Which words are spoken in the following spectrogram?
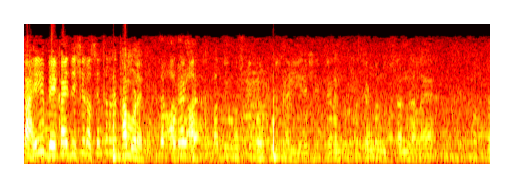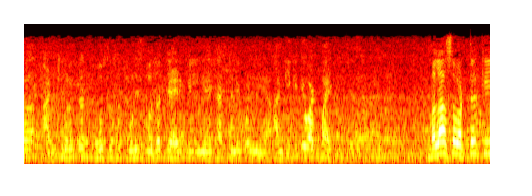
काही बेकायदेशीर असेल तर ते थांबवण्यात. अतिवृष्टी भरपूर झाली आहे. शेतकऱ्यांचं प्रचंड नुकसान झालं आहे फक्त आणखीपर्यंत ठोस असं कोणीच मदत जाहीर केली नाही आहे शासनाने पण नाही. आहे आणखी किती वाट पाहिजे मला असं वाटतं की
